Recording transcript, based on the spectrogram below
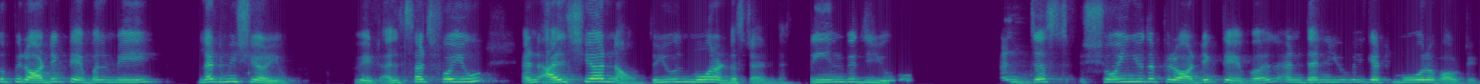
तो पीरियोडिक टेबल में let me share you wait i'll search for you and i'll share now so you will more understand that screen with you and just showing you the periodic table and then you will get more about it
